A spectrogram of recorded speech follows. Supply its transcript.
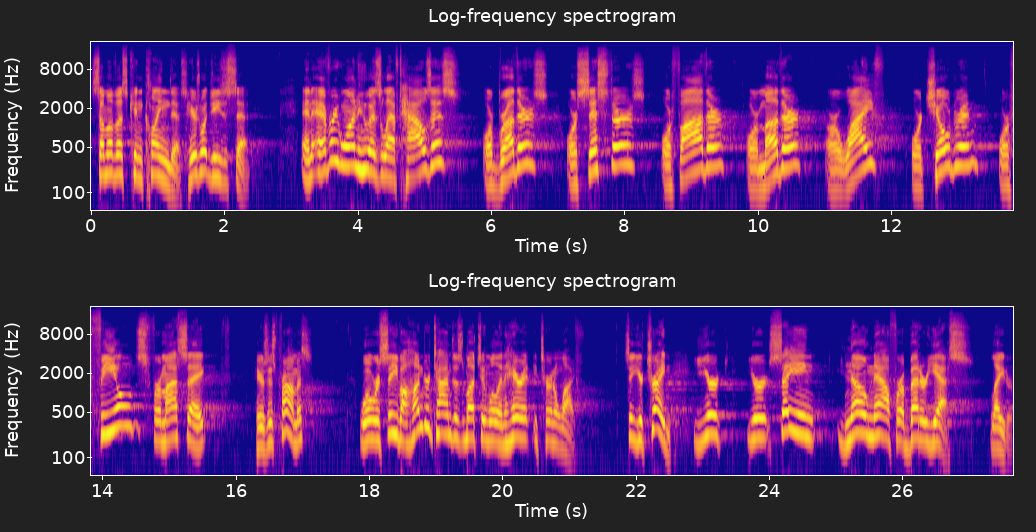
Some of us can claim this. Here's what Jesus said And everyone who has left houses, or brothers, or sisters, or father, or mother, or wife, or children, or fields for my sake, here's his promise, will receive a hundred times as much and will inherit eternal life. So you're trading. You're, you're saying no now for a better yes later.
